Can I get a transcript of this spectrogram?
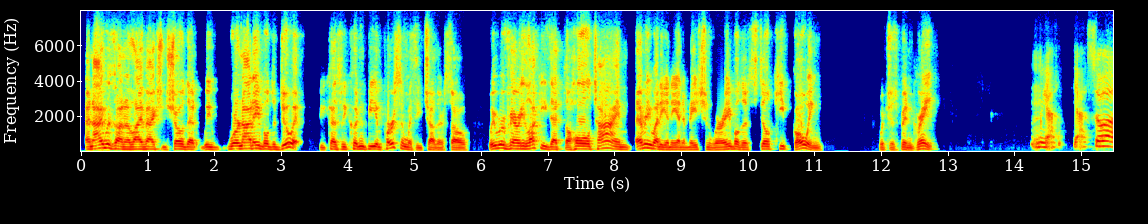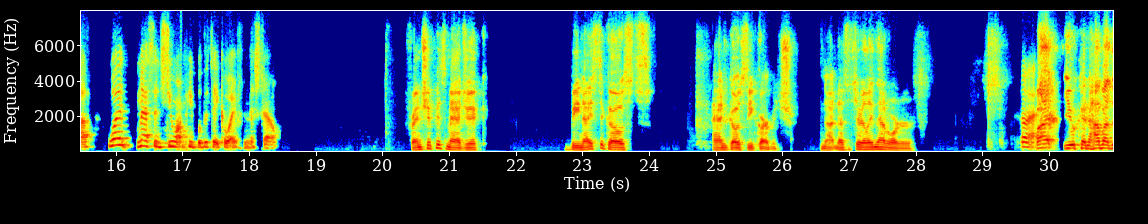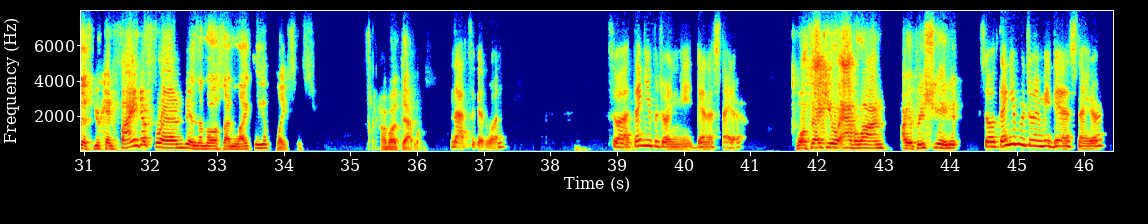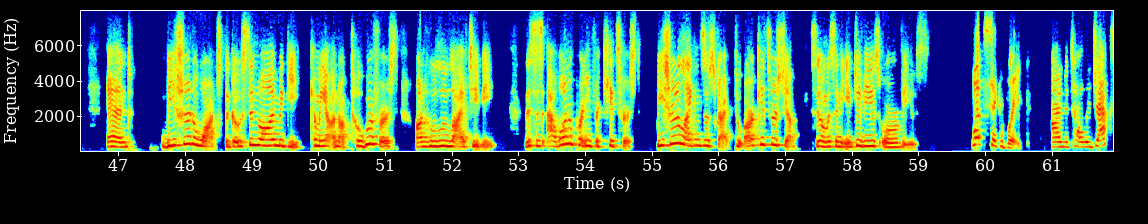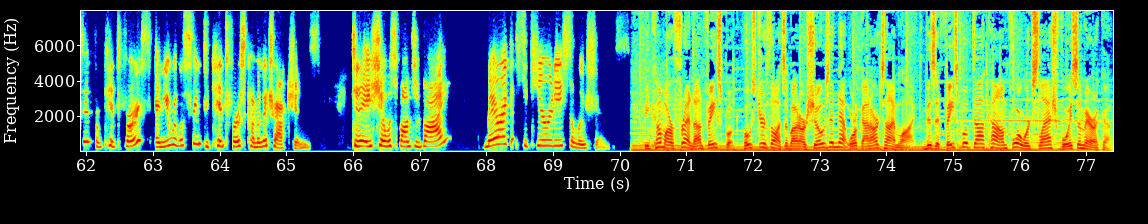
and I was on a live action show that we were not able to do it because we couldn't be in person with each other. So we were very lucky that the whole time everybody in animation were able to still keep going, which has been great. yeah, yeah. So, uh, what message do you want people to take away from this show? Friendship is magic. Be nice to ghosts and go see garbage. Not necessarily in that order. But you can, how about this? You can find a friend in the most unlikely of places. How about that one? that's a good one. So, uh, thank you for joining me, Dana Snyder. Well, thank you, Avalon. I appreciate it. So, thank you for joining me, Dana Snyder. And be sure to watch The Ghost and Molly McGee coming out on October 1st on Hulu Live TV. This is Avalon reporting for Kids First. Be sure to like and subscribe to our Kids First channel so you don't miss any interviews or reviews. Let's take a break. I'm Natalie Jackson from Kids First, and you were listening to Kids First Coming Attractions. Today's show was sponsored by Merrick Security Solutions. Become our friend on Facebook. Post your thoughts about our shows and network on our timeline. Visit facebook.com forward slash voice America.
